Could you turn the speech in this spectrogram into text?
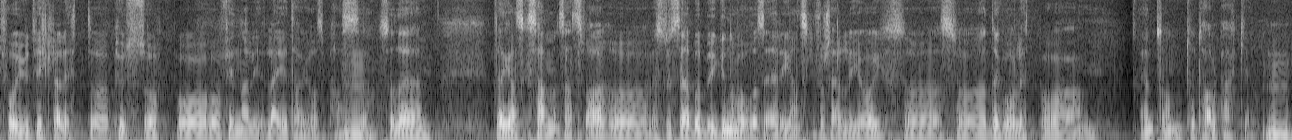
få utvikla litt og pusse opp og, og finne leietakere som passer. Mm. Så det det er et ganske sammensatt svar. og Hvis du ser på byggene våre, så er de ganske forskjellige òg. Så, så, det går litt på en sånn totalpakke. Mm.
